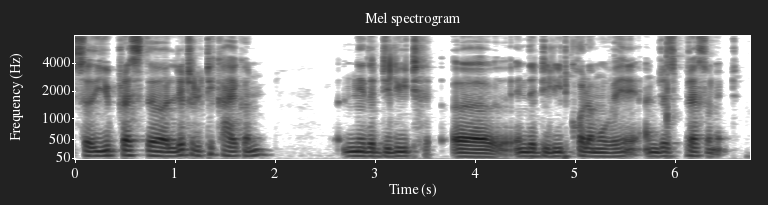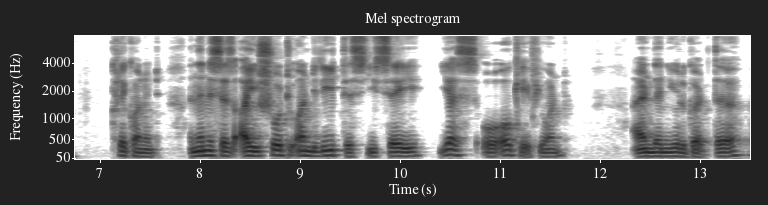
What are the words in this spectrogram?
So you press the little tick icon near the delete uh, in the delete column over here and just press on it. Click on it. And then it says are you sure to undelete this? You say yes or okay if you want. And then you'll get the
